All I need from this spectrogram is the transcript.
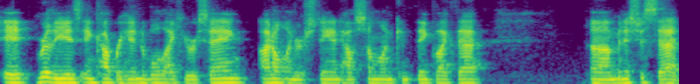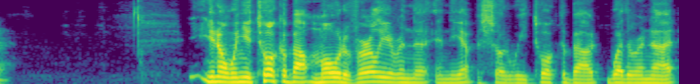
it really is incomprehensible, like you were saying. I don't understand how someone can think like that, um, and it's just sad you know when you talk about motive earlier in the in the episode we talked about whether or not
